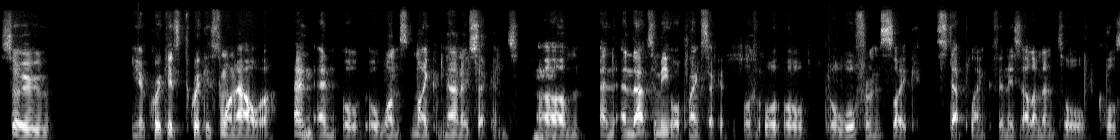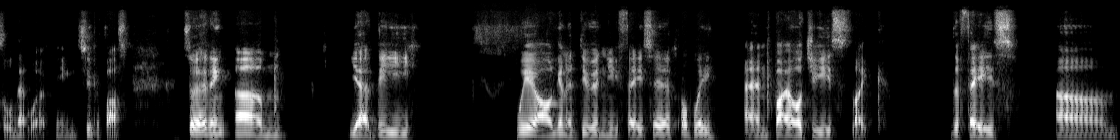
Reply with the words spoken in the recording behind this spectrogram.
so you know quick is quickest one hour and mm-hmm. and or, or one micro nanoseconds mm-hmm. um and and that to me or Planck second or, or, or, or wolfram's like step length in this elemental causal network being super fast so i think um yeah the we are going to do a new phase here probably and biology is like the phase um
